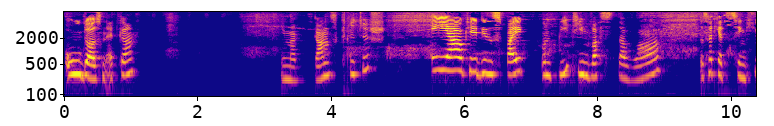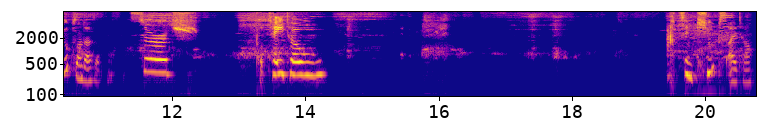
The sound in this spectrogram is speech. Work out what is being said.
Oh, da ist ein Edgar. Immer ganz kritisch. Ja, okay, dieses Spike und B-Team, was da war, das hat jetzt 10 Cubes und noch Search, Potato. Achtzehn Cubes, Alter.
